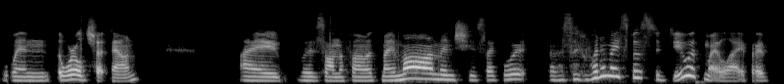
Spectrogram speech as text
when the world shut down, I was on the phone with my mom and she's like, What? I was like, What am I supposed to do with my life? I've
